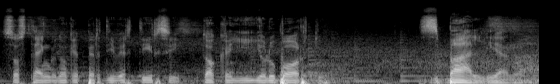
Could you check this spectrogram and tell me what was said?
sostengono che per divertirsi toccagli io lo porto. Sbagliano.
